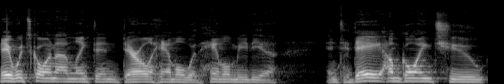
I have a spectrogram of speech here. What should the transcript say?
Hey, what's going on LinkedIn? Daryle Hamel with Hamel Media. And today I'm going to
